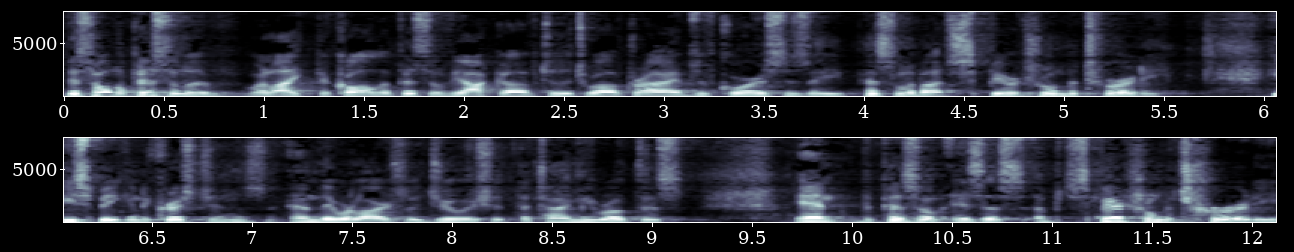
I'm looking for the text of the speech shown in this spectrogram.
This whole epistle of what I like to call the epistle of Yaakov to the 12 tribes, of course, is a epistle about spiritual maturity. He's speaking to Christians, and they were largely Jewish at the time he wrote this. And the epistle is a, a spiritual maturity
